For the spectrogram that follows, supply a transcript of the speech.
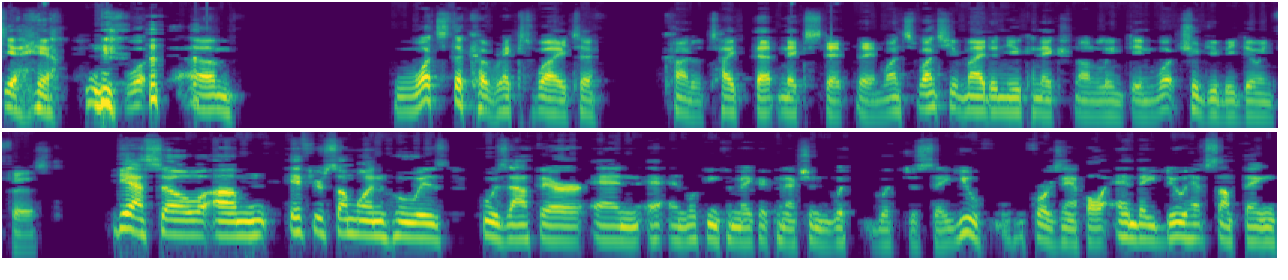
Yeah. Yeah. what, um, what's the correct way to kind of take that next step then? Once once you've made a new connection on LinkedIn, what should you be doing first? Yeah, so um, if you're someone who is who is out there and and looking to make a connection with with just say you, for example, and they do have something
